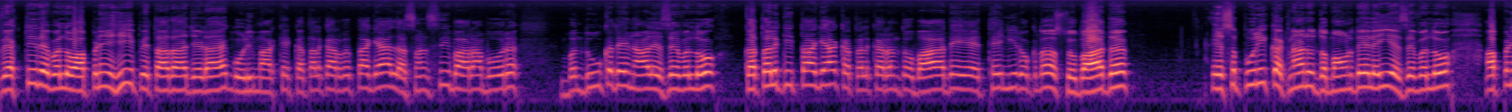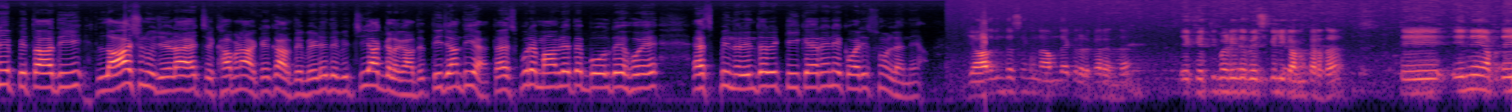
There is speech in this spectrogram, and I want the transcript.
ਵਿਅਕਤੀ ਦੇ ਵੱਲੋਂ ਆਪਣੇ ਹੀ ਪਿਤਾ ਦਾ ਜਿਹੜਾ ਹੈ, ਗੋਲੀ ਮਾਰ ਕੇ ਕਤਲ ਕਰ ਦਿੱਤਾ ਗਿਆ। ਲਾਇਸੈਂਸੀ 12 ਬੋਰ ਬੰਦੂਕ ਦੇ ਨਾਲ ਇਸ ਦੇ ਵੱਲੋਂ ਕਤਲ ਕੀਤਾ ਗਿਆ। ਕਤਲ ਕਰਨ ਤੋਂ ਬਾਅਦ ਇਹ ਇੱਥੇ ਨਹੀਂ ਰੁਕਦਾ। ਉਸ ਤੋਂ ਬਾਅਦ ਇਸ ਪੂਰੀ ਘਟਨਾ ਨੂੰ ਦਬਾਉਣ ਦੇ ਲਈ ਇਸ ਦੇ ਵੱਲੋਂ ਆਪਣੇ ਪਿਤਾ ਦੀ ਲਾਸ਼ ਨੂੰ ਜਿਹੜਾ ਹੈ ਚਿਖਾ ਬਣਾ ਕੇ ਘਰ ਦੇ ਵਿਹੜੇ ਦੇ ਵਿੱਚ ਹੀ ਅੱਗ ਲਗਾ ਦਿੱਤੀ ਜਾਂਦੀ ਹੈ। ਤਾਂ ਇਸ ਪੂਰੇ ਮਾਮਲੇ ਤੇ ਬੋਲਦੇ ਹੋਏ ਐਸਪੀ ਨਰਿੰਦਰ ਕੀ ਕਹਿ ਰਹੇ ਨੇ, ਇੱਕ ਵਾਰੀ ਸੁਣ ਲੈਂਦੇ ਹਾਂ। ਯਾਦਵਿੰਦਰ ਸਿੰਘ ਨਾਮ ਦਾ ਇੱਕ ਲੜਕਾ ਰਹਿੰਦਾ ਇਹ ਖੇਤੀਬਾੜੀ ਦਾ ਬੇਸਿਕਲੀ ਕੰਮ ਕਰਦਾ ਹੈ। ਤੇ ਇਹਨੇ ਆਪਣੇ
